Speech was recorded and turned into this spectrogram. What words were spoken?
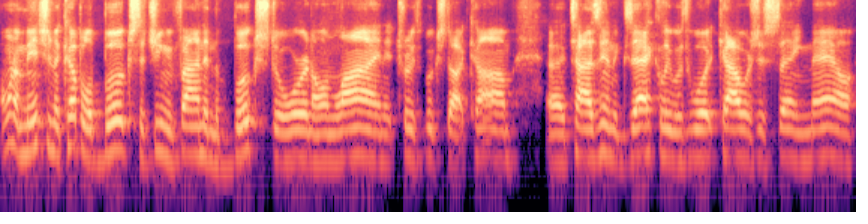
I want to mention a couple of books that you can find in the bookstore and online at truthbooks.com. Uh, it ties in exactly with what Kyle was just saying now.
